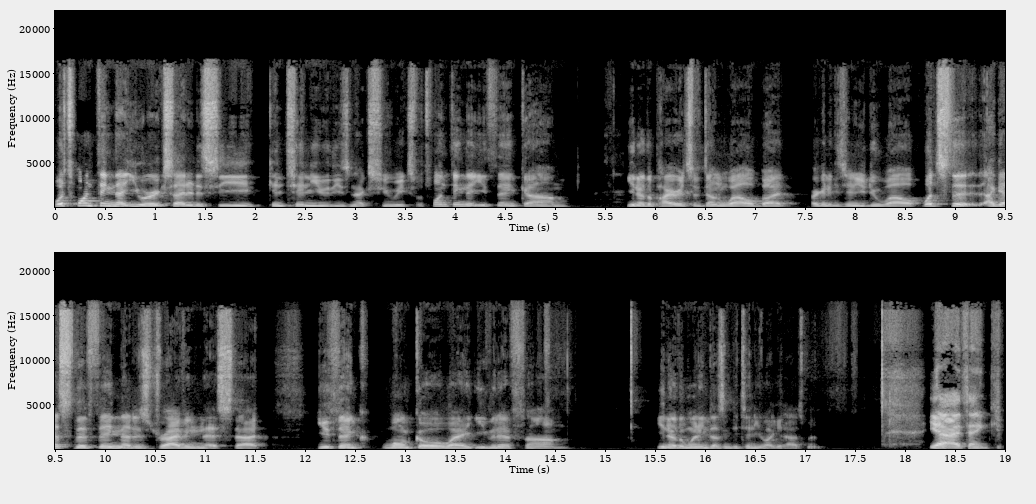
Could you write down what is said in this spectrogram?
what's one thing that you are excited to see continue these next few weeks? What's one thing that you think, um, you know, the Pirates have done well, but are going to continue to do well? What's the, I guess, the thing that is driving this that you think won't go away, even if, um, you know the winning doesn't continue like it has been. Yeah, I think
